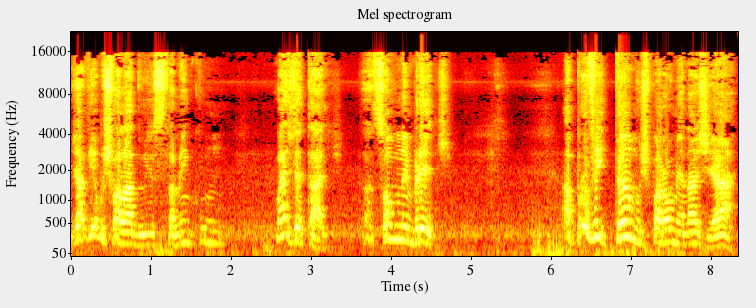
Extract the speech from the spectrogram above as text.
Já havíamos falado isso também com mais detalhes, só um lembrete. Aproveitamos para homenagear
